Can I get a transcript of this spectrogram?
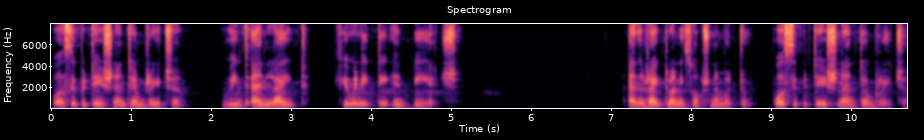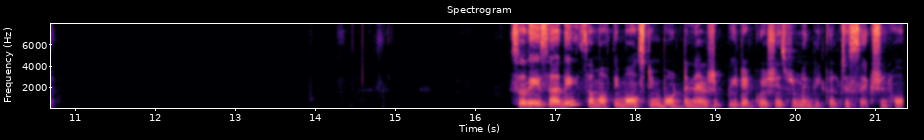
precipitation and temperature, wind and light, humidity and pH. And the right one is option number 2, precipitation and temperature. So these are the some of the most important and repeated questions from agriculture section. Hope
